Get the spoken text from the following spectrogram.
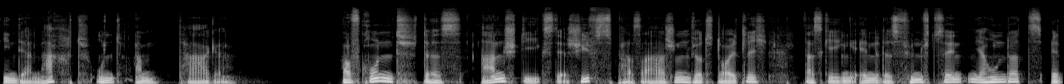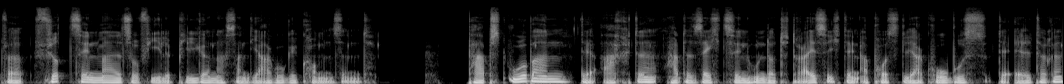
in der Nacht und am Tage. Aufgrund des Anstiegs der Schiffspassagen wird deutlich, dass gegen Ende des 15. Jahrhunderts etwa 14 Mal so viele Pilger nach Santiago gekommen sind. Papst Urban der VIII. hatte 1630 den Apostel Jakobus der Ältere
